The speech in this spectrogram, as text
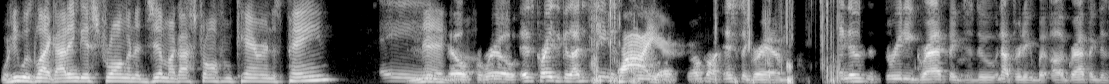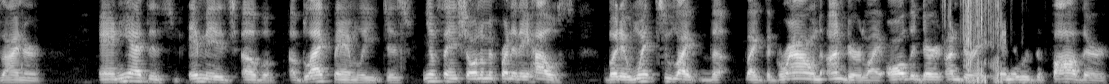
where he was like, I didn't get strong in the gym. I got strong from carrying this pain. Hey, Nigga. Yo, for real. It's crazy because I just seen this Fire. dude, on Instagram and it was a 3D graphics dude, not 3D, but a graphic designer. And he had this image of a, a black family just, you know what I'm saying, showing them in front of their house. But it went to like the like the ground under, like all the dirt under it, and it was the father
